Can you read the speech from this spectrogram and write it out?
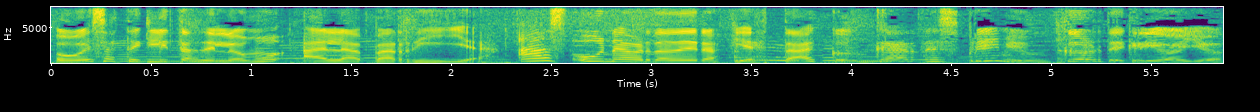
o esas teclitas de lomo a la parrilla. Haz una verdadera fiesta con carnes premium corte criollo.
